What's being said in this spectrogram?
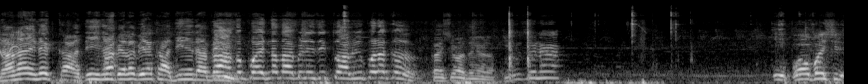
ના ના એને ખાધી એને પેલા બે ખાધી ને તો તો દાબેલી ના દાબેલી હતી તો આવી પડે કે? કશો વાંધો નહીં હેડો. હું છું ને? ઊભો પછી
